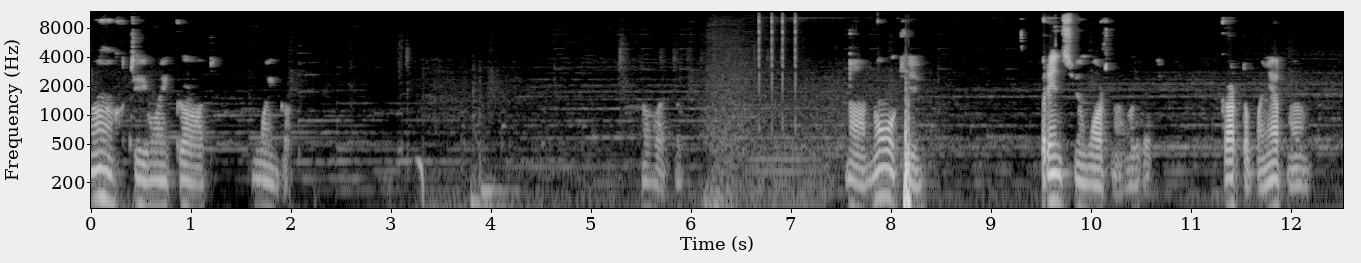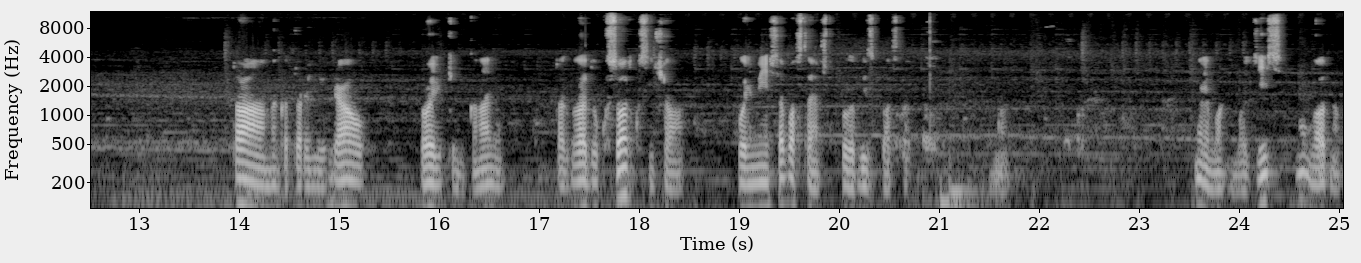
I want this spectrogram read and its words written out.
Ах ты, мой гад. Мой гад. Так. А, ну окей. В принципе, можно выиграть. Карта понятна. Та, на которой я играл. Ролики на канале. Так, давай двухсотку сначала. Более-менее поставим, чтобы было безопасно. Вот. Ну, или можно вот здесь. Ну ладно.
